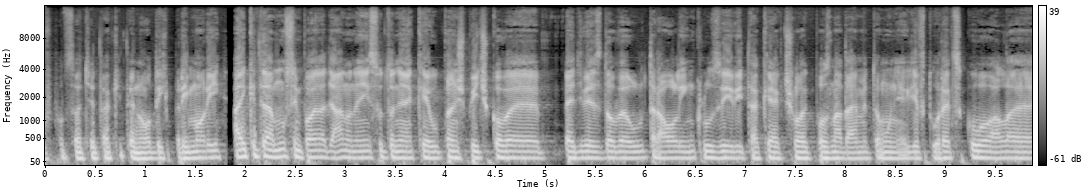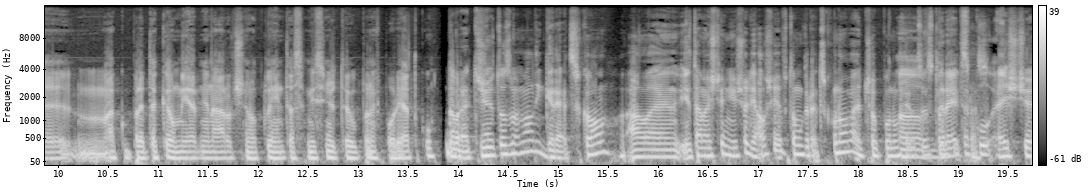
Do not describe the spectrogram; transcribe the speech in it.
v podstate taký ten oddych pri mori. Aj keď teda musím povedať, áno, nie sú to nejaké úplne špičkové 5-hviezdové ultra all inclusívy, také, jak človek pozná, dajme tomu niekde v Turecku, ale mm, ako pre takého mierne náročného klienta si myslím, že to je úplne v poriadku. Dobre, čiže to sme mali Grécko, ale je tam ešte niečo ďalšie v tom Grécku nové, čo ponúkajú uh, V Grécku teraz? ešte,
